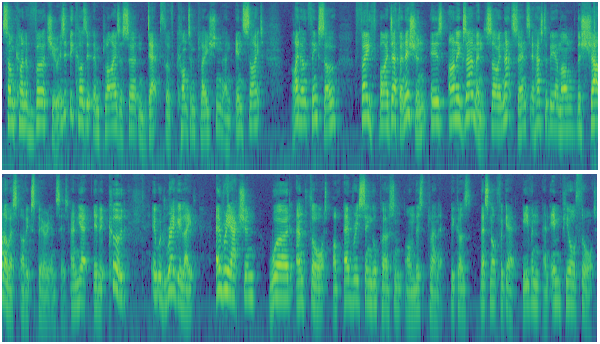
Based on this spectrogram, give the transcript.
some kind of virtue? Is it because it implies a certain depth of contemplation and insight? I don't think so. Faith, by definition, is unexamined, so in that sense it has to be among the shallowest of experiences. And yet, if it could, it would regulate every action, word and thought of every single person on this planet. Because let's not forget, even an impure thought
